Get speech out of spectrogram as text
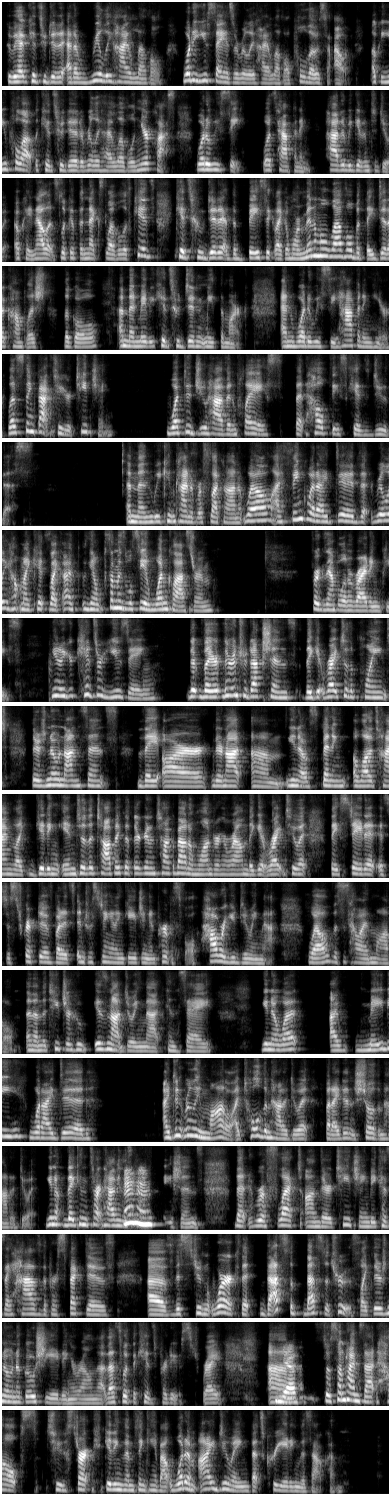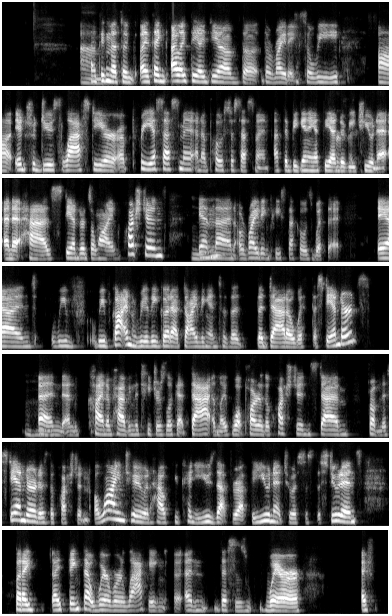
Do we have kids who did it at a really high level? What do you say is a really high level? Pull those out. Okay, you pull out the kids who did a really high level in your class. What do we see? What's happening? How did we get them to do it? Okay, now let's look at the next level of kids, kids who did it at the basic, like a more minimal level, but they did accomplish the goal. And then maybe kids who didn't meet the mark. And what do we see happening here? Let's think back to your teaching. What did you have in place that helped these kids do this? and then we can kind of reflect on it. Well, I think what I did that really helped my kids, like I, you know, sometimes we'll see in one classroom, for example, in a writing piece, you know, your kids are using their, their, their introductions, they get right to the point. There's no nonsense. They are they're not um, you know spending a lot of time like getting into the topic that they're going to talk about and wandering around. They get right to it. They state it. It's descriptive but it's interesting and engaging and purposeful. How are you doing that? Well this is how i model. And then the teacher who is not doing that can say you know what? I maybe what i did I didn't really model. I told them how to do it, but I didn't show them how to do it. You know, they can start having these mm-hmm. conversations that reflect on their teaching because they have the perspective of the student work that that's the that's the truth like there's no negotiating around that that's what the kids produced right um, yeah so sometimes that helps to start getting them thinking about what am i doing that's creating this outcome um, i think that's a i think i like the idea of the the writing so we uh, introduced last year a pre-assessment and a post-assessment at the beginning at the end perfect. of each unit and it has standards aligned questions mm-hmm. and then a writing piece that goes with it and we've we've gotten really good at diving into the the data with the standards mm-hmm. and and kind of having the teachers look at that and like what part of the question stem from the standard is the question aligned to and how you can you use that throughout the unit to assist the students but i i think that where we're lacking and this is where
